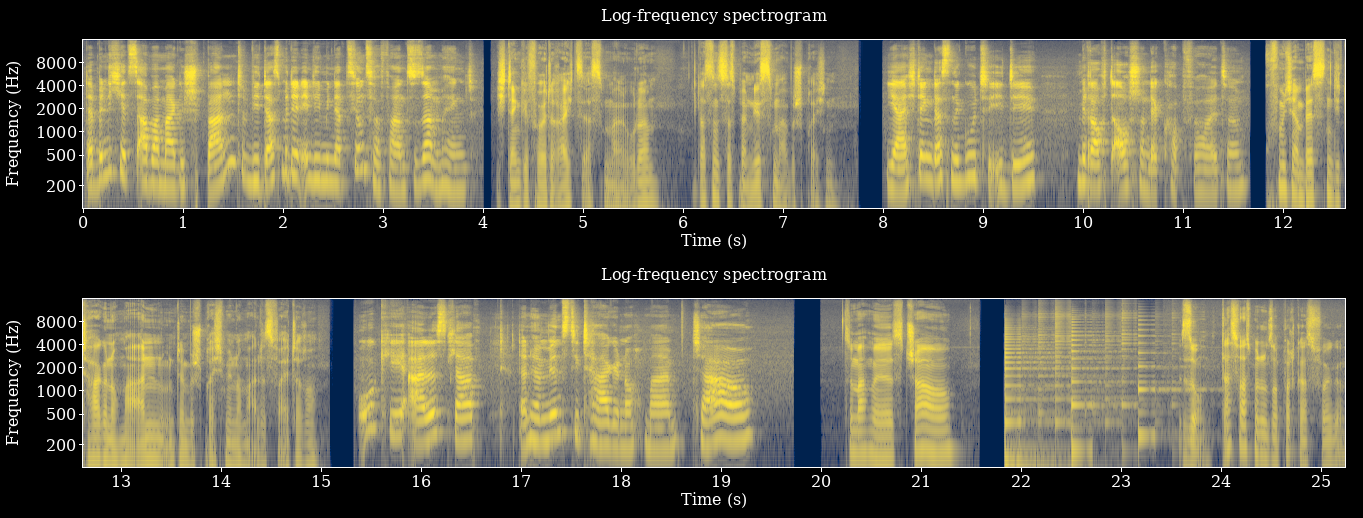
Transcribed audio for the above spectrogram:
Da bin ich jetzt aber mal gespannt, wie das mit den Eliminationsverfahren zusammenhängt. Ich denke, für heute reicht es erstmal, oder? Lass uns das beim nächsten Mal besprechen. Ja, ich denke, das ist eine gute Idee. Mir raucht auch schon der Kopf für heute. Ruf mich am besten die Tage nochmal an und dann besprechen wir nochmal alles weitere. Okay, alles klar. Dann hören wir uns die Tage nochmal. Ciao. So machen wir es. Ciao. So, das war's mit unserer Podcast-Folge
